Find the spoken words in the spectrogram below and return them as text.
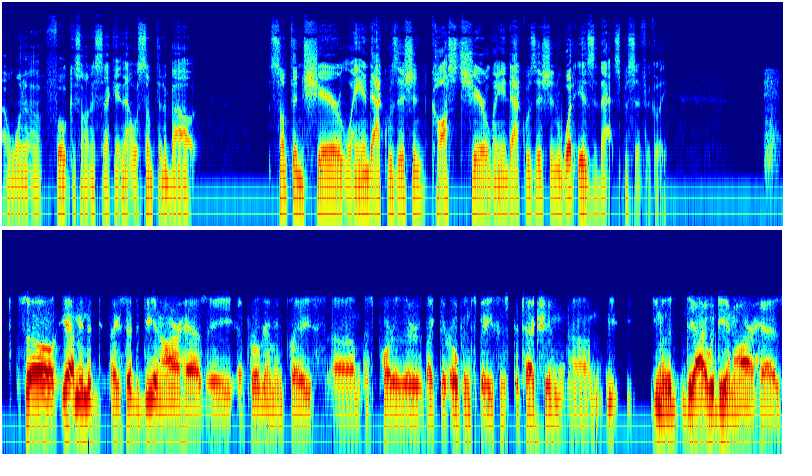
I want to focus on a second. And that was something about something share land acquisition, cost share land acquisition. What is that specifically? So yeah, I mean, the, like I said, the DNR has a, a program in place um, as part of their like their open spaces protection. Um, you, you know, the, the Iowa DNR has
